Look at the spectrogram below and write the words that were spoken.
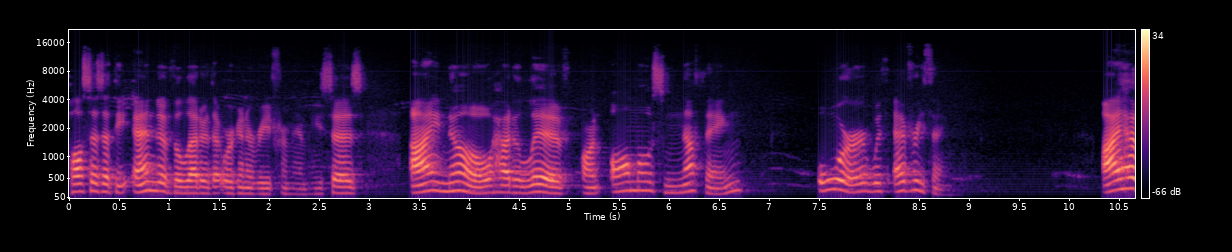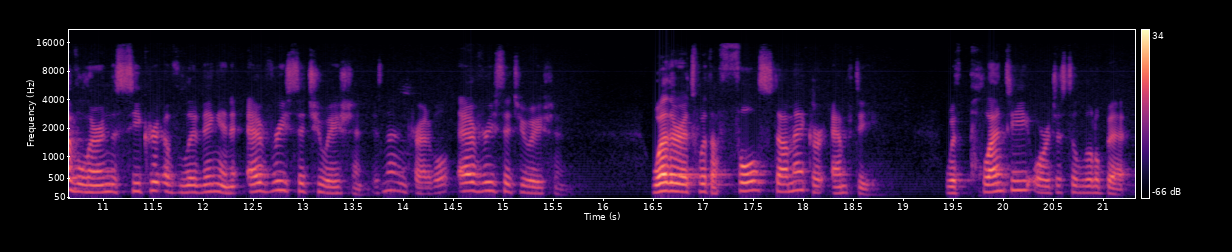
Paul says at the end of the letter that we're going to read from him, he says, I know how to live on almost nothing or with everything. I have learned the secret of living in every situation. Isn't that incredible? Every situation. Whether it's with a full stomach or empty, with plenty or just a little bit.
